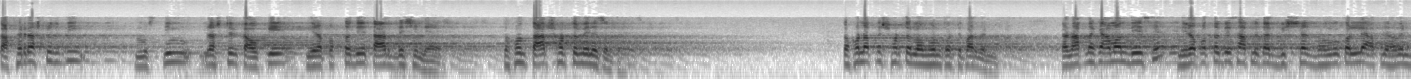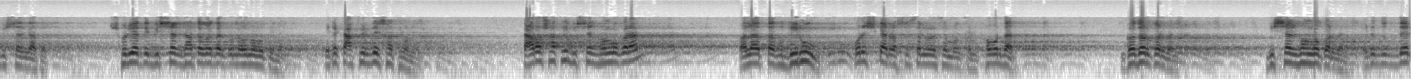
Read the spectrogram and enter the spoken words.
কাফের রাষ্ট্র যদি মুসলিম রাষ্ট্রের কাউকে নিরাপত্তা দিয়ে তার দেশে নেয়, তখন তার শর্ত মেনে চলতে হবে। তখন আপনি শর্ত লঙ্ঘন করতে পারবেন না। কারণ আপনাকে আমান দিয়েছে, নিরাপত্তা দিয়েছে, আপনি তার বিশ্বাস ভঙ্গ করলে আপনি হবেন বিশ্বাসঘাতক। শরীয়তে বিশ্বাসঘাতকতার কোনো অনুমতি নেই। এটা কাফিরদের সাথে নয় কারও সাথে বিশ্বাস ভঙ্গ করার আল্লাহ তাকে দিরু পরিষ্কার রসুসাল্লাহ বলছেন, খবরদার, গদর করবেন বিশ্বাস ভঙ্গ করবেন এটা যুদ্ধের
